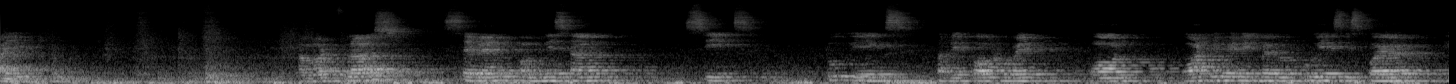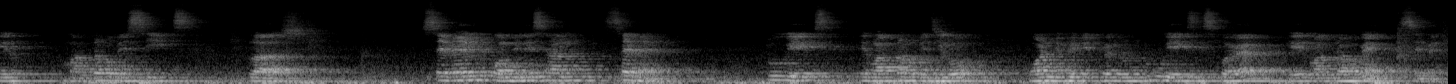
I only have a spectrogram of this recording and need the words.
আবার প্লাস 7 কম্বিনেশন 6 2x তাহলে পাওয়ার হবে 1 1 ডিভাইডেড বাই হলো 2x স্কয়ার এর মাত্রা হবে 6 প্লাস 7 কম্বিনেশন 7 2x এর মাত্রা হবে 0 1 ডিভাইডেড বাই হলো 2x স্কয়ার এর মাত্রা হবে 7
